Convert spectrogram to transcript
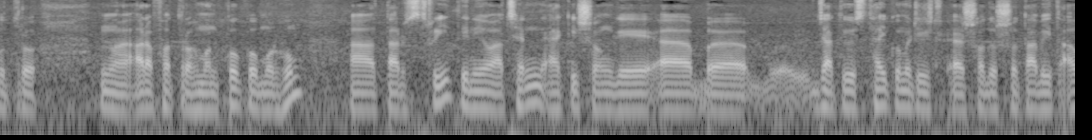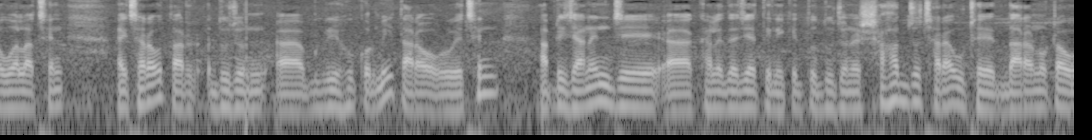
পুত্র আরাফাত রহমান কোকো মরহুম। তার স্ত্রী, তিনিও আছেন, একই সঙ্গে জাতীয় স্থায়ী কমিটির সদস্য তাবিত আউয়াল আছেন। এছাড়াও তার দুজন গৃহকর্মী তারাও রয়েছেন। আপনি জানেন যে খালেদা জিয়া, তিনি কিন্তু দুজনের সাহায্য ছাড়া উঠে দাঁড়ানোটাও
